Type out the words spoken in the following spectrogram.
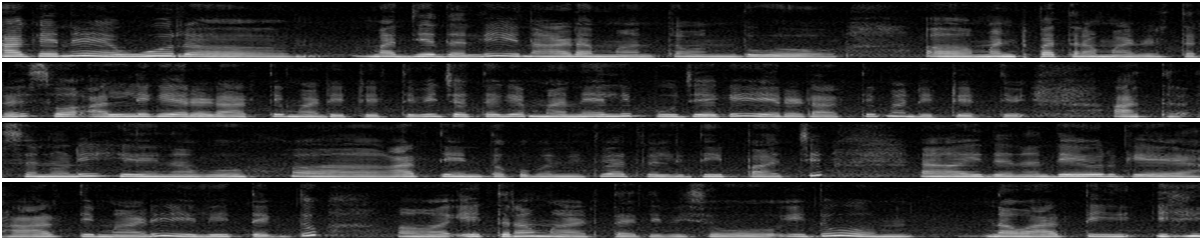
ಹಾಗೆಯೇ ಊರ ಮಧ್ಯದಲ್ಲಿ ನಾಡಮ್ಮ ಅಂತ ಒಂದು ಮಂಟಪ ಥರ ಮಾಡಿರ್ತಾರೆ. ಸೊ ಅಲ್ಲಿಗೆ ಎರಡು ಆರತಿ ಮಾಡಿಟ್ಟಿರ್ತೀವಿ. ಜೊತೆಗೆ ಮನೆಯಲ್ಲಿ ಪೂಜೆಗೆ ಎರಡು ಆರತಿ ಮಾಡಿಟ್ಟಿರ್ತೀವಿ. ಆ ಥರ ಸೊ ನೋಡಿ, ಇಲ್ಲಿ ನಾವು ಆರತಿ ಏನು ತೊಗೊಬಂದಿದ್ವಿ ಅದರಲ್ಲಿ ದೀಪ ಹಚ್ಚಿ ಇದನ್ನು ದೇವ್ರಿಗೆ ಆರತಿ ಮಾಡಿ ಇಲ್ಲಿ ತೆಗೆದು ಈ ಥರ ಮಾಡ್ತಾಯಿದ್ದೀವಿ ಸೊ ಇದು ನಾವು ಆರತಿ ಈ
